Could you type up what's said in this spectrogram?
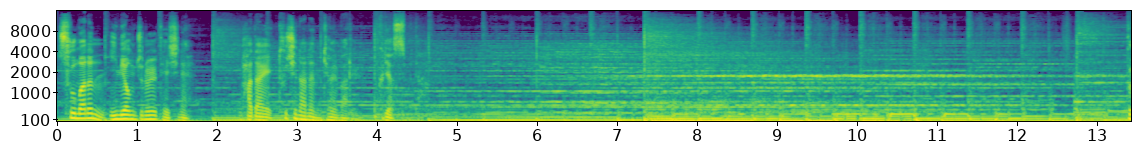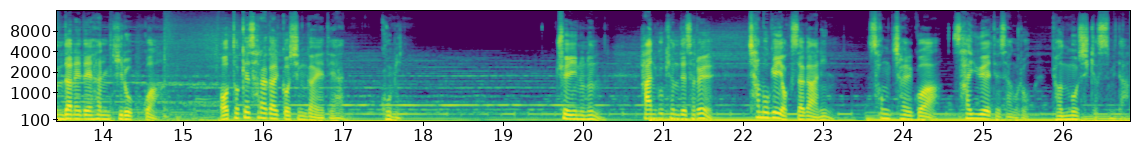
수많은 이명준을 대신해 바다에 투신하는 결말을 그렸습니다. 분단에 대한 기록과 어떻게 살아갈 것인가에 대한 고민. 최인우는 한국 현대사를 참혹의 역사가 아닌 성찰과 사유의 대상으로 변모시켰습니다.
